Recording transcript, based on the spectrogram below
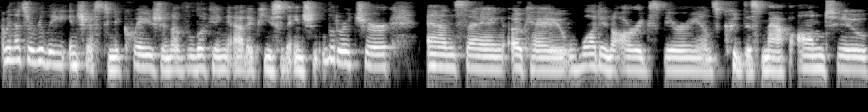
I mean, that's a really interesting equation of looking at a piece of ancient literature and saying, okay, what in our experience could this map onto?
